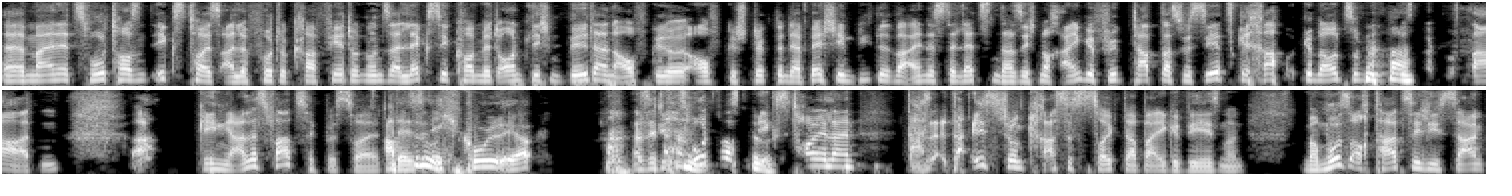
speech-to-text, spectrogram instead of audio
äh, meine 2000 X-Toys alle fotografiert und unser Lexikon mit ordentlichen Bildern aufge aufgestückt. Und der Bashing Beetle war eines der letzten, das ich noch eingefügt habe, dass wir es jetzt genau zum Geburtstag hatten. Ah, geniales Fahrzeug bis heute. Absolut. Das ist echt cool, ja. Also die 2000 X-Toyline, da, da ist schon krasses Zeug dabei gewesen. Und man muss auch tatsächlich sagen,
